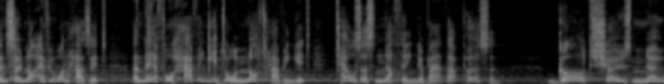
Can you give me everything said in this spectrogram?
and so not everyone has it, and therefore having it or not having it tells us nothing about that person. God shows no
